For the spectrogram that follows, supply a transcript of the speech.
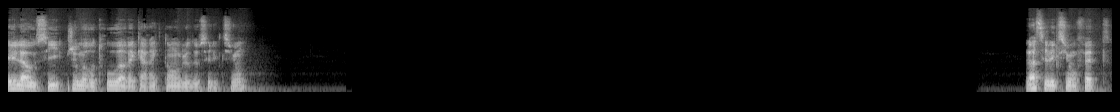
Et là aussi, je me retrouve avec un rectangle de sélection La sélection faite,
